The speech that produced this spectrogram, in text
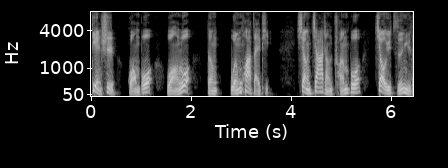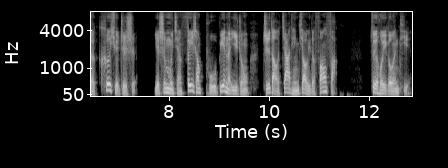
电视、广播、网络等文化载体，向家长传播教育子女的科学知识，也是目前非常普遍的一种指导家庭教育的方法。最后一个问题。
